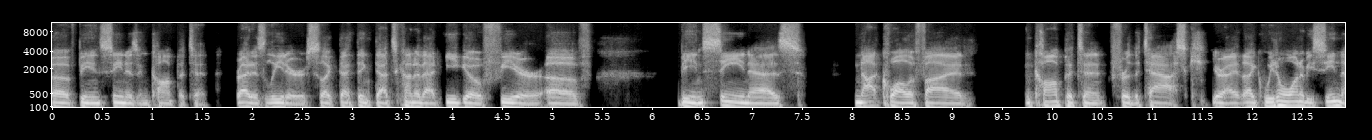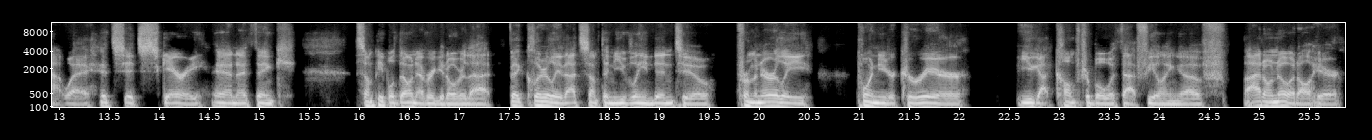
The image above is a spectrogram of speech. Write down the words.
of being seen as incompetent, right? As leaders. Like, I think that's kind of that ego fear of being seen as not qualified, incompetent for the task. Right. Like, we don't want to be seen that way. It's, it's scary. And I think some people don't ever get over that. But clearly, that's something you've leaned into from an early point in your career you got comfortable with that feeling of I don't know it all here,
